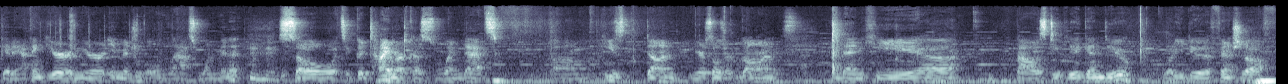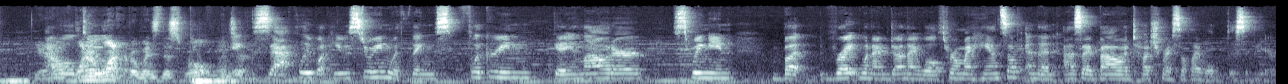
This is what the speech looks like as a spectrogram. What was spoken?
getting. I think your mirror image will only last one minute, so it's a good timer because when that's um, he's done, Your souls are gone, and then he uh, bows deeply again to you. What do you do to finish it off? You're I now will one on do- one. Whoever wins this roll wins it. exactly what he was doing with things flickering, getting louder, swinging. But right when I'm done, I will throw my hands up, and then as I bow and touch myself, I will disappear.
